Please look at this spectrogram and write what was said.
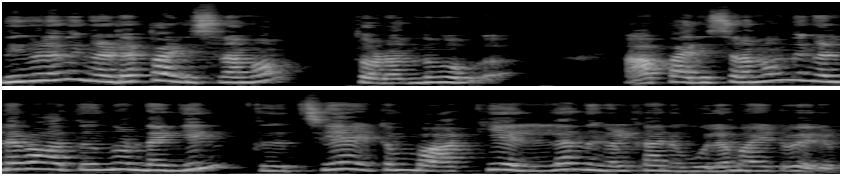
നിങ്ങൾ നിങ്ങളുടെ പരിശ്രമം തുടർന്നു പോവുക. ആ പരിശ്രമം നിങ്ങളുടെ ഭാഗത്തു നിന്നുണ്ടെങ്കിൽ തീർച്ചയായിട്ടും ബാക്കിയെല്ലാം നിങ്ങൾക്ക് അനുകൂലമായിട്ട് വരും.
